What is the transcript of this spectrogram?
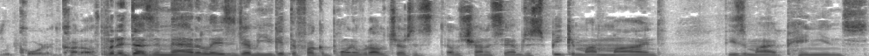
recording cut off, but it doesn't matter, ladies and gentlemen. You get the fucking point of what I was just I was trying to say. I'm just speaking my mind. These are my opinions.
